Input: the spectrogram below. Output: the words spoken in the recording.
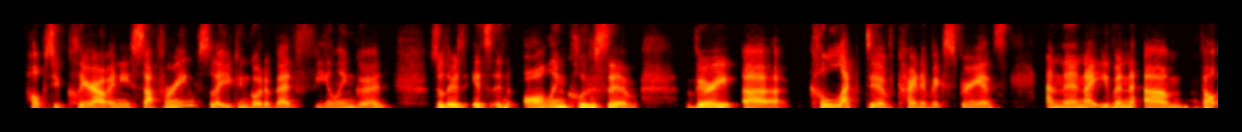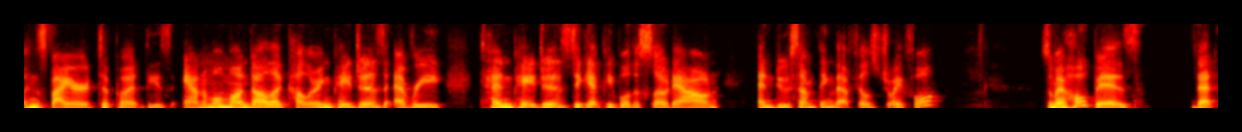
helps you clear out any suffering so that you can go to bed feeling good. So there's it's an all-inclusive very uh, collective kind of experience. And then i even um, felt inspired to put these animal mandala coloring pages every 10 pages to get people to slow down and do something that feels joyful. So my hope is that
